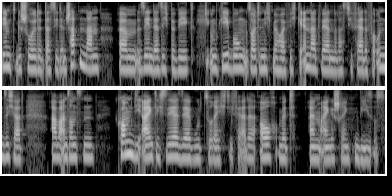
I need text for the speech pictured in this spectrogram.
dem geschuldet, dass sie den Schatten dann ähm, sehen, der sich bewegt. Die Umgebung sollte nicht mehr häufig geändert werden, dass die Pferde verunsichert. Aber ansonsten kommen die eigentlich sehr, sehr gut zurecht, die Pferde, auch mit einem eingeschränkten Visus.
